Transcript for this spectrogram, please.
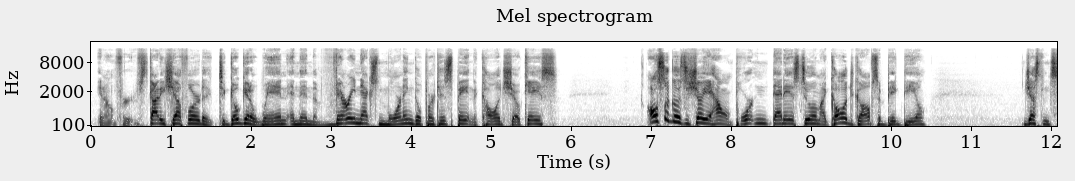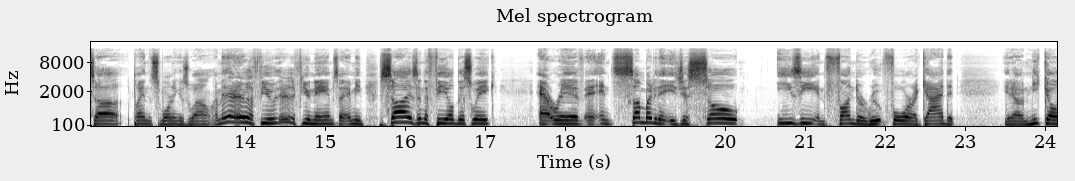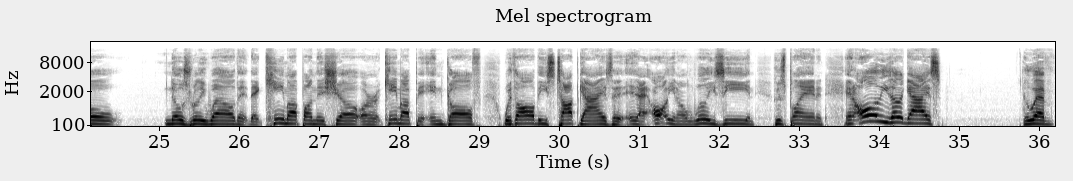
you know, for Scotty Scheffler to, to go get a win and then the very next morning go participate in the college showcase also goes to show you how important that is to him. Like college golf's a big deal. Justin Suh playing this morning as well. I mean, there's a few there's a few names. I mean, Suh is in the field this week at Riv, and, and somebody that is just so easy and fun to root for. A guy that you know Nico knows really well that, that came up on this show or came up in golf with all these top guys that, that all you know Willie Z and who's playing and, and all these other guys who have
